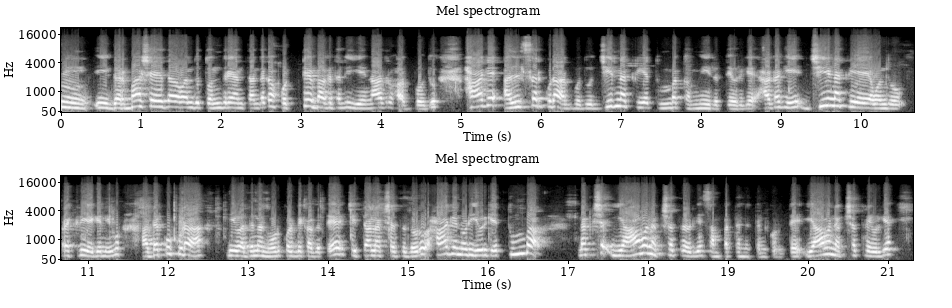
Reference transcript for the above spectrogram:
ಹ್ಮ್, ಈ ಗರ್ಭಾಶಯದ ಒಂದು ತೊಂದರೆ ಅಂತ ಅಂದಾಗ ಹೊಟ್ಟೆ ಭಾಗದಲ್ಲಿ ಏನಾದ್ರೂ ಆಗ್ಬೋದು. ಹಾಗೆ ಅಲ್ಸರ್ ಕೂಡ ಆಗ್ಬೋದು. ಜೀರ್ಣಕ್ರಿಯೆ ತುಂಬಾ ಕಮ್ಮಿ ಇರುತ್ತೆ ಇವರಿಗೆ. ಹಾಗಾಗಿ ಜೀರ್ಣಕ್ರಿಯೆಯ ಒಂದು ಪ್ರಕ್ರಿಯೆಗೆ ನೀವು ಅದಕ್ಕೂ ಕೂಡ ನೀವು ಅದನ್ನ ನೋಡ್ಕೊಳ್ಬೇಕಾಗತ್ತೆ. ಚಿತ್ತ ನಕ್ಷತ್ರದವರು. ಹಾಗೆ ನೋಡಿ ಇವ್ರಿಗೆ ತುಂಬಾ ನಕ್ಷ, ಯಾವ ನಕ್ಷತ್ರ ಇವರಿಗೆ ಸಂಪತ್ತನ್ನು ತಂದ್ಕೊಡುತ್ತೆ? ಯಾವ ನಕ್ಷತ್ರ ಇವ್ರಿಗೆ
